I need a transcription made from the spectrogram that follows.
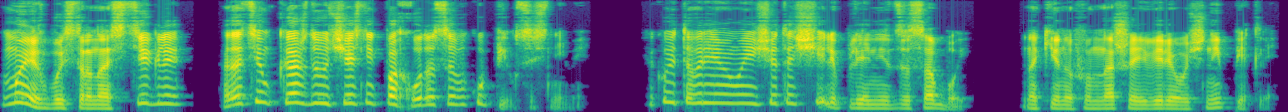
Мы их быстро настигли, а затем каждый участник похода совокупился с ними. Какое-то время мы еще тащили пленниц за собой, накинув им на шеи веревочные петли,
